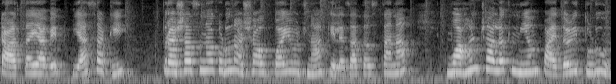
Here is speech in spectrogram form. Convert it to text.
टाळता यावेत यासाठी प्रशासनाकडून अशा उपाययोजना केल्या जात असताना वाहन चालक नियम पायदळी तुडून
